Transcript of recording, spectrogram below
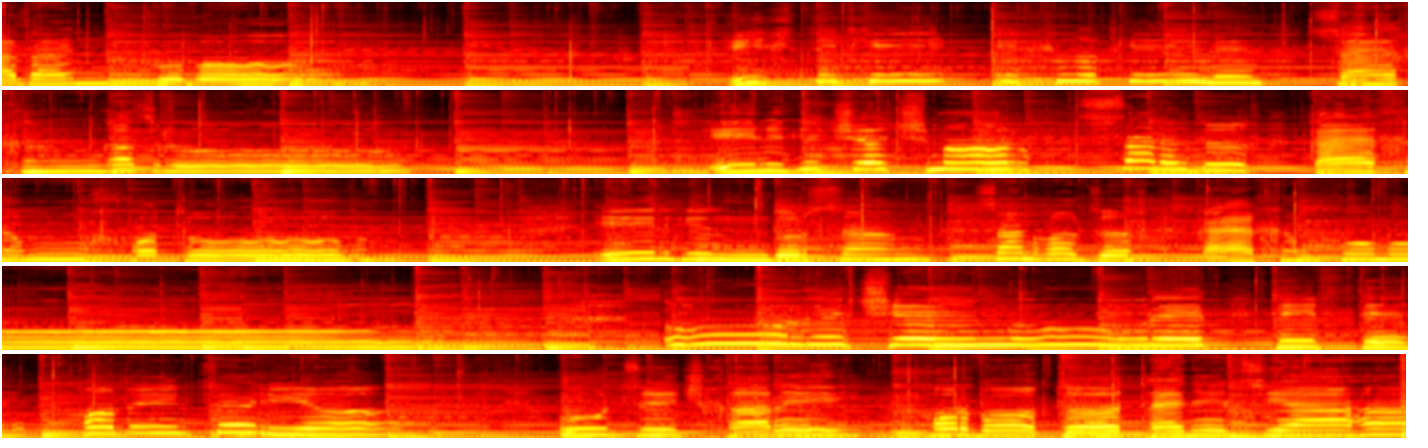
ялан хөвөө их нутгийн минь сайхан газруу эргэж очмоор санагдах гайхамхотоо эргэн дурсан сангалзах гайхам хүмүүс үргэвчэн үрээд тэртээ ходог зөрьё үзэж харыг хорбото танилцяа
